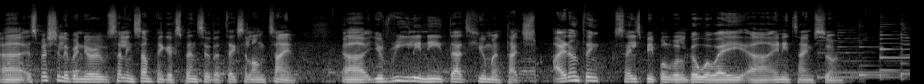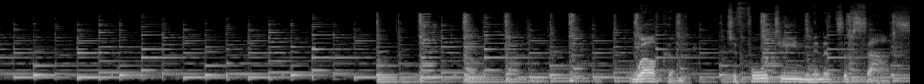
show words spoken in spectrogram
uh, especially when you're selling something expensive that takes a long time, uh, you really need that human touch. I don't think salespeople will go away uh, anytime soon. Welcome to 14 Minutes of SaaS,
